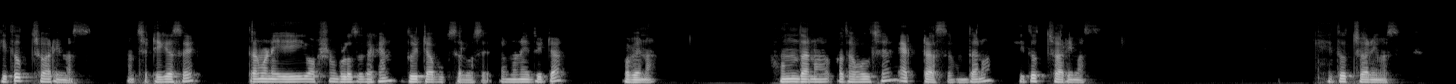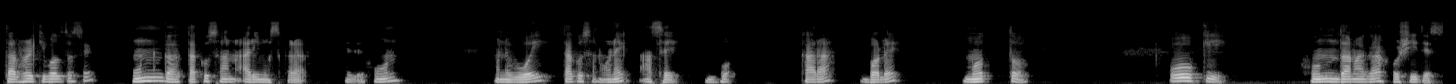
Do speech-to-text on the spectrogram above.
হিতোচ্ছ আরিমাস। আচ্ছা ঠিক আছে। তার মানে এই অপশনগুলোতে দেখেন দুইটা বুক সেলফ আছে তার মানে এই দুইটা হবে না। হুন্দানা কথা বলছে, একটা আছে, হুন্দানা হিতোচ্ছ আরিমাস। হিতোচ্ছ আরিমাস। তারপরে কি বলতেছে? হুনগা তাকুসান আরিমাস কারা? এই যে হুন মানে বই, তাকুসান অনেক আছে। কারা? বলে মত্ত ও কি? হুনদানাগা হসিদেস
